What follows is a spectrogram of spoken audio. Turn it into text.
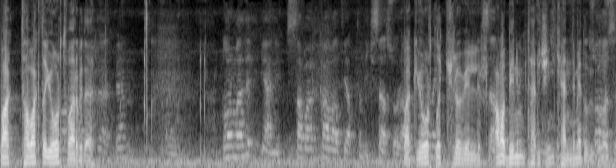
Bak tabakta yoğurt var bir de. Zaten- Normalde yani sabah kahvaltı yaptın 2 saat sonra. Bak antrenmana yoğurtla gittin. kilo verilir. Ama benim tercihim kendime de Sonrasında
